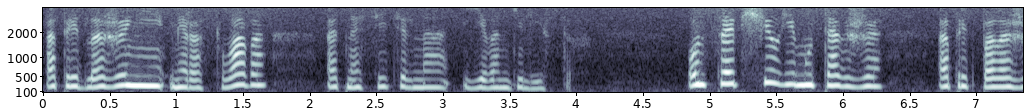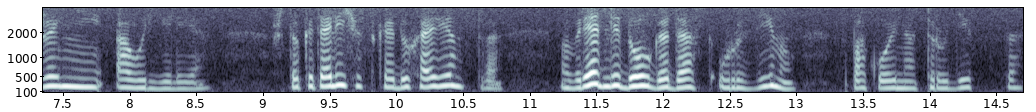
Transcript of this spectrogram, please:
о предложении Мирослава относительно евангелистов. Он сообщил ему также о предположении Аурелия, что католическое духовенство вряд ли долго даст Урзину спокойно трудиться,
